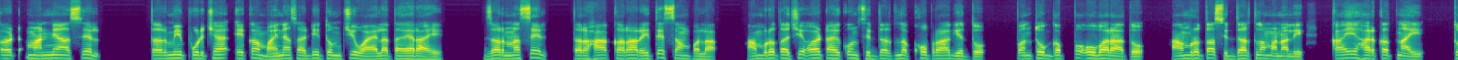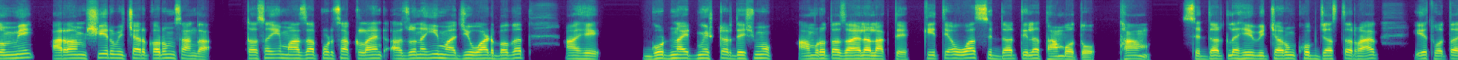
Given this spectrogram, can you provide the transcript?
अट मान्य असेल तर मी पुढच्या एका महिन्यासाठी तुमची व्हायला तयार आहे. जर नसेल तर हा करार इथेच संपला. अमृताची अट ऐकून सिद्धार्थला खूप राग येतो पण तो गप्प उभा राहतो. अमृता सिद्धार्थला म्हणाले काही हरकत नाही. तुम्ही आरामशीर विचार करून सांगा. तसंही माझा पुढचा क्लायंट अजूनही माझी वाट बघत आहे. Good night mister Deshmukh. Amruta जायला लागते. की तेव्हाच सिद्धार्थ तिला थांबवतो. थांब. सिद्धार्थला हे विचारून खूप जास्त राग येत होता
